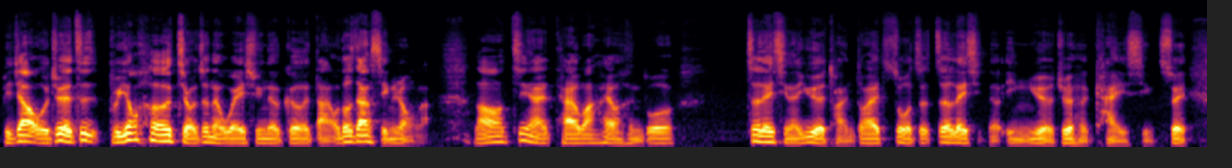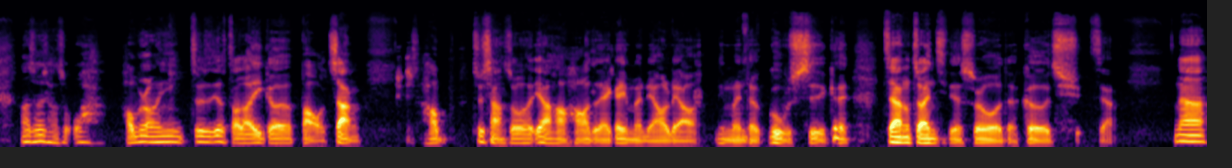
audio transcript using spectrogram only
比较，我觉得这不用喝酒真的微醺的歌单，我都这样形容了。然后进来台湾还有很多这类型的乐团都在做这这类型的音乐，就很开心。所以那时候想说，哇，好不容易就是又找到一个保障，好就想说要好好的来跟你们聊聊你们的故事跟这张专辑的所有的歌曲，这样。那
